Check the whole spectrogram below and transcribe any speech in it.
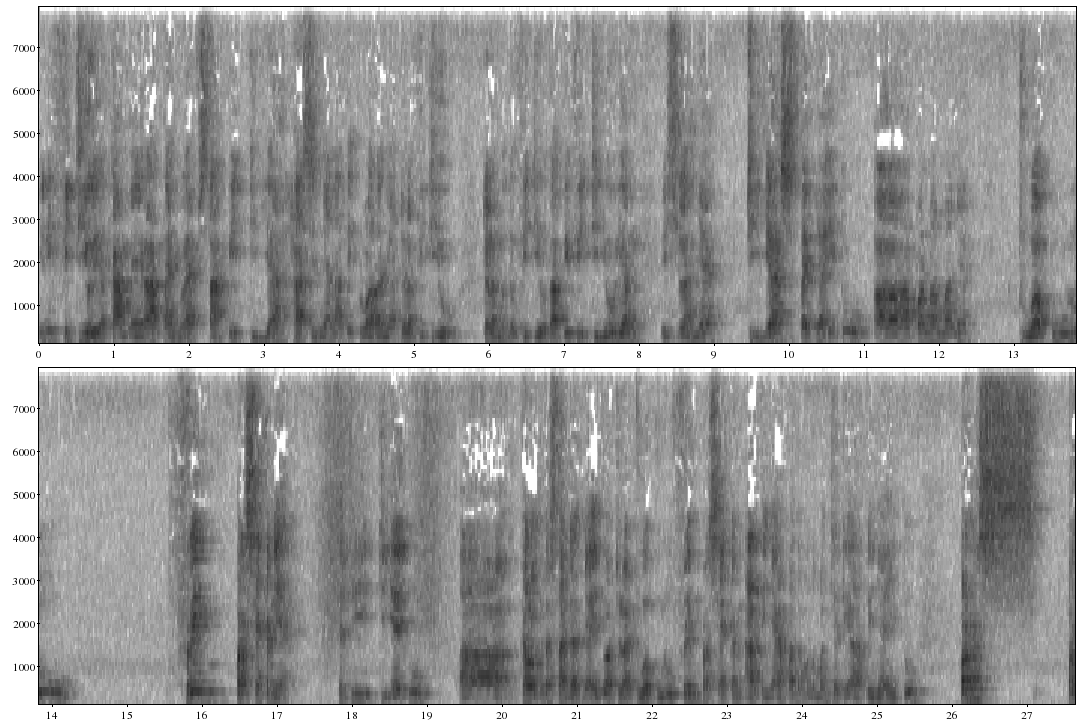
ini video ya kamera time lapse tapi dia hasilnya nanti keluarannya adalah video dalam bentuk video. Tapi video yang istilahnya dia speknya itu uh, apa namanya 20 frame per second ya. Jadi dia itu uh, kalau kita standarnya itu adalah 20 frame per second artinya apa teman-teman jadi artinya itu per per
